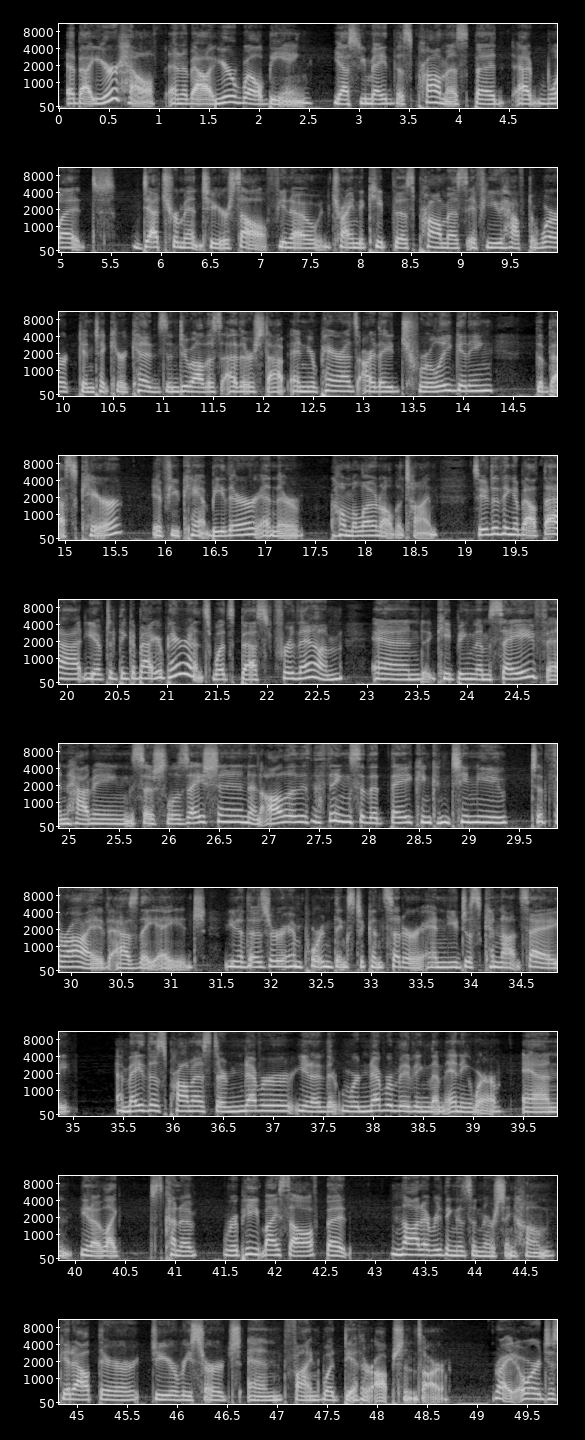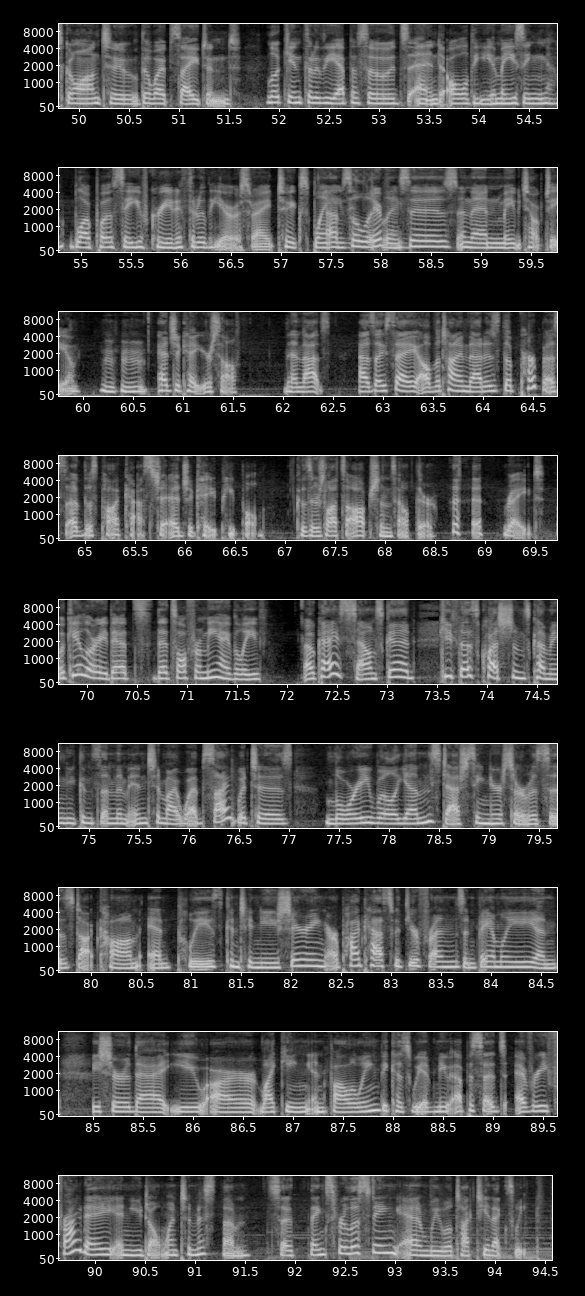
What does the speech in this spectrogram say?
about your health and about your well being. Yes, you made this promise, but at what detriment to yourself, you know, trying to keep this promise if you have to work and take care of kids and do all this other stuff. And your parents, are they truly getting the best care if you can't be there and they're home alone all the time? So you have to think about that. You have to think about your parents, what's best for them and keeping them safe and having socialization and all of the things so that they can continue to thrive as they age. You know, those are important things to consider. And you just cannot say, I made this promise. They're never, you know, we're never moving them anywhere. And, you know, like just kind of repeat myself, but not everything is a nursing home. Get out there, do your research, and find what the other options are. Right. Or just go on to the website and look in through the episodes and all the amazing blog posts that you've created through the years, right? To explain Absolutely. differences and then maybe talk to you. Mm-hmm. Educate yourself. And that's, as I say all the time, that is the purpose of this podcast to educate people because there's lots of options out there. right. Okay, Lori, that's that's all from me, I believe. Okay, sounds good. Keep those questions coming. You can send them into my website, which is loriwilliams-seniorservices.com. And please continue sharing our podcast with your friends and family and be sure that you are liking and following because we have new episodes every Friday and you don't want to miss them. So thanks for listening and we will talk to you next week.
